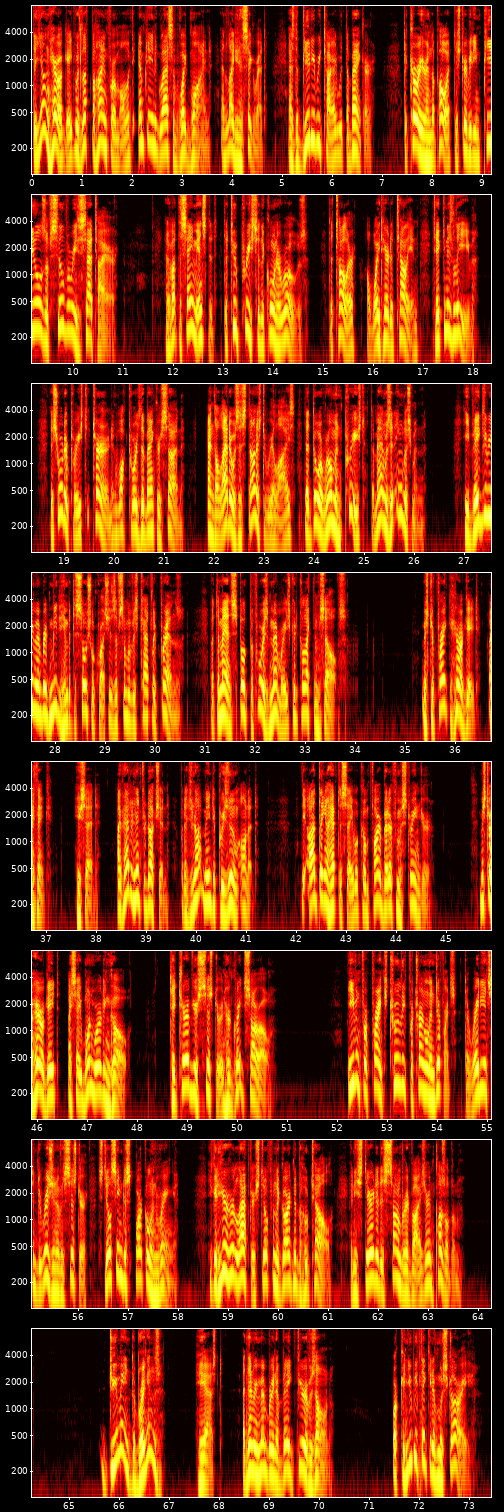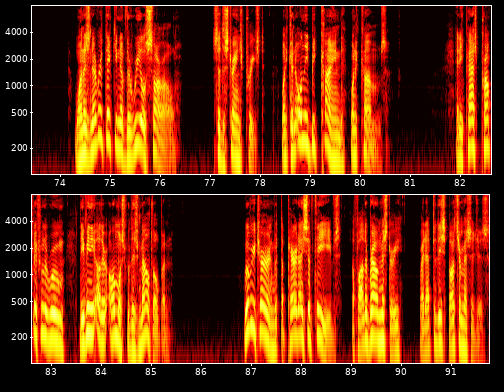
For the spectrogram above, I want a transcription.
The young Harrogate was left behind for a moment, emptying a glass of white wine and lighting a cigarette, as the beauty retired with the banker, the courier and the poet distributing peals of silvery satire at about the same instant, the two priests in the corner rose. The taller, a white haired Italian, taking his leave. The shorter priest turned and walked towards the banker's son, and the latter was astonished to realize that though a Roman priest, the man was an Englishman. He vaguely remembered meeting him at the social crushes of some of his Catholic friends, but the man spoke before his memories could collect themselves. Mr. Frank Harrogate, I think, he said. I've had an introduction, but I do not mean to presume on it. The odd thing I have to say will come far better from a stranger. Mr. Harrogate, I say one word and go. Take care of your sister in her great sorrow. Even for Frank's truly fraternal indifference, the radiance and derision of his sister still seemed to sparkle and ring. He could hear her laughter still from the garden of the hotel, and he stared at his somber adviser and puzzled him. Do you mean the brigands? he asked, and then remembering a vague fear of his own, or can you be thinking of Muscari? One is never thinking of the real sorrow, said the strange priest. One can only be kind when it comes. And he passed promptly from the room, leaving the other almost with his mouth open. We'll return with The Paradise of Thieves, a Father Brown mystery, right after these sponsor messages.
